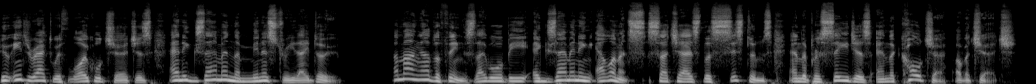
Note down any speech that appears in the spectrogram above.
who interact with local churches and examine the ministry they do. Among other things, they will be examining elements such as the systems and the procedures and the culture of a church.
